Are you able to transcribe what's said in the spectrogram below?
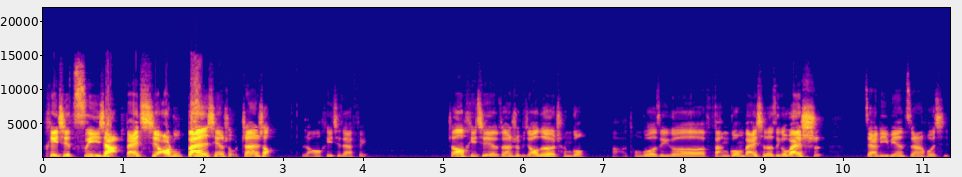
黑棋刺一下，白棋二路扳先手粘上，然后黑棋再飞，这样黑棋也算是比较的成功啊。通过这个反攻白棋的这个外势，在里边自然活棋，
